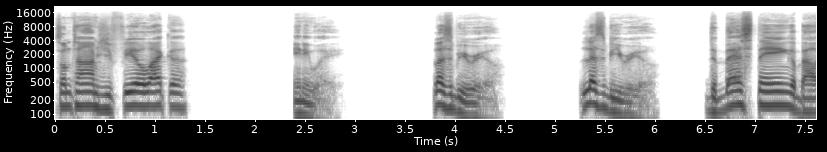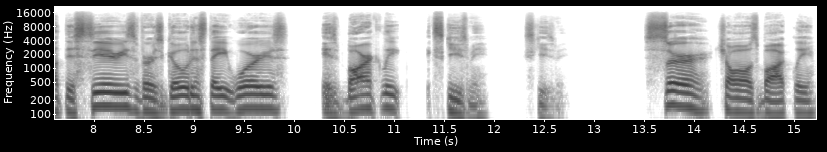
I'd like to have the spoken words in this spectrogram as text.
Sometimes you feel like a. Anyway, let's be real. Let's be real. The best thing about this series versus Golden State Warriors is Barkley, excuse me, excuse me, Sir Charles Barkley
